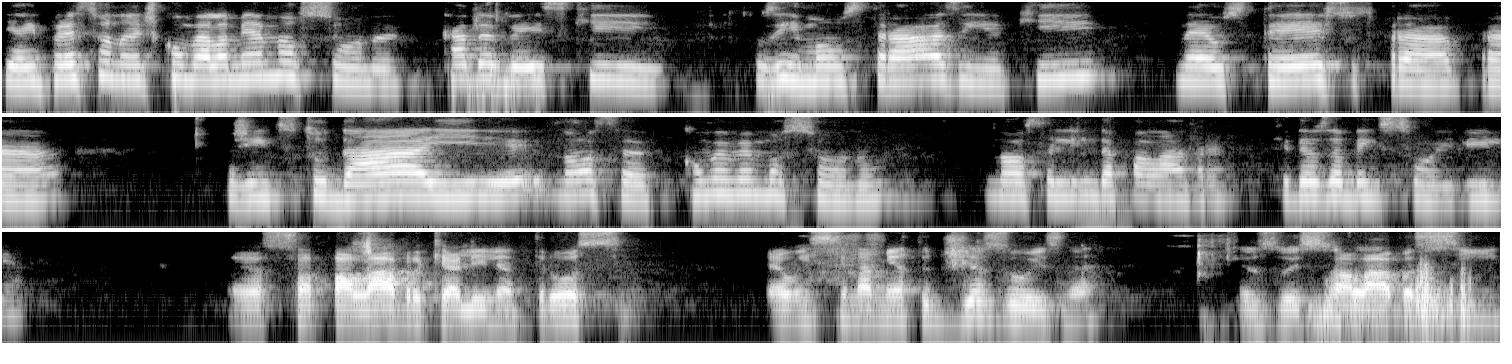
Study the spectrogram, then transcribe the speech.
E é impressionante como ela me emociona cada vez que os irmãos trazem aqui né, os textos para a gente estudar e, nossa, como eu me emociono. Nossa, linda palavra. Que Deus abençoe, Lilian. Essa palavra que a Lilian trouxe é o ensinamento de Jesus, né? Jesus falava assim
